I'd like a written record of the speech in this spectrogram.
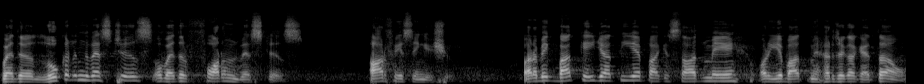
whether local investors or whether foreign investors, are facing issue. और अब एक बात कही जाती है पाकिस्तान में, और ये बात मैं हर जगह कहता हूँ।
